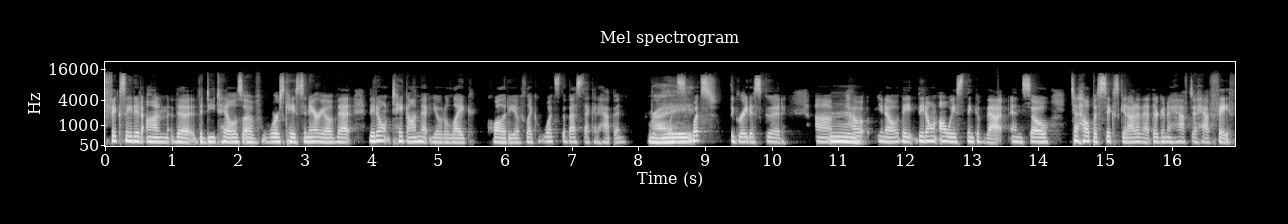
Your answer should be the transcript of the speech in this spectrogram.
fixated on the the details of worst case scenario that they don't take on that yoda like quality of like what's the best that could happen? Right. what's, what's the greatest good? Um, Mm. how you know they they don't always think of that. And so to help a six get out of that they're going to have to have faith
